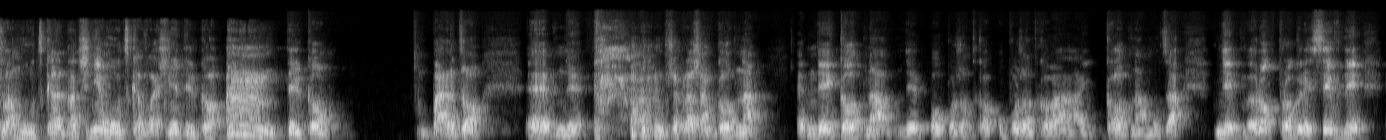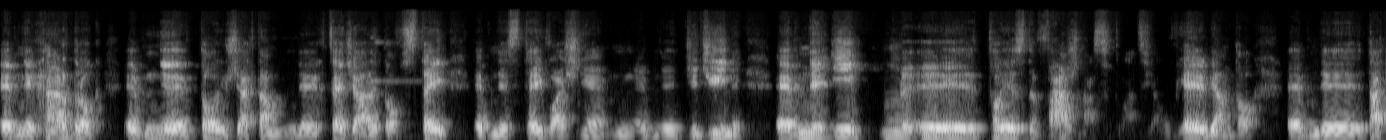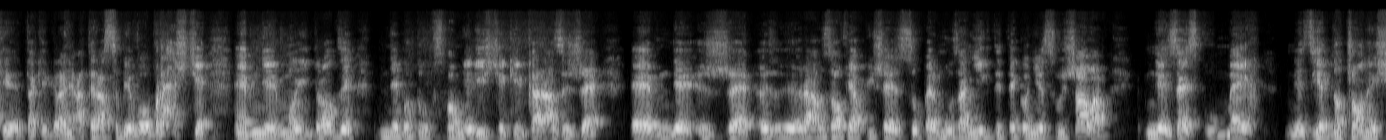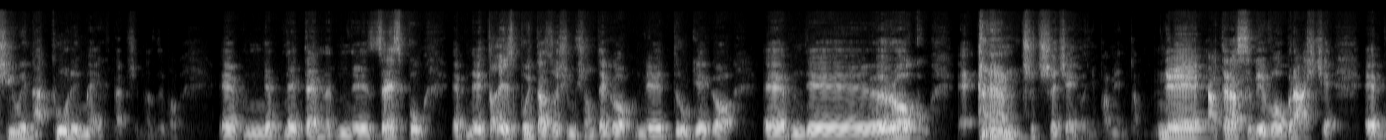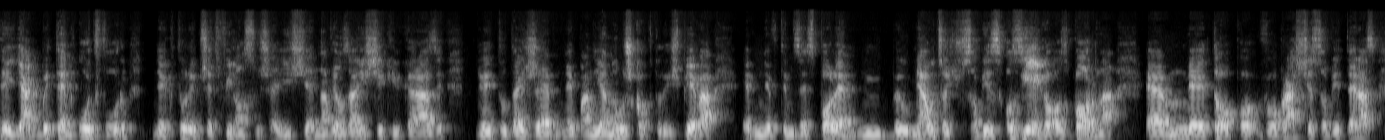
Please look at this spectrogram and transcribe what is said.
Niezła znaczy nie młódzka właśnie, tylko, tylko bardzo, przepraszam, godna, godna, uporządkowana i godna muza, rok progresywny, hard rock, to już jak tam chcecie, ale to z tej, z tej właśnie dziedziny. I to jest ważna sytuacja. Uwielbiam to, takie, takie granie. A teraz sobie wyobraźcie, moi drodzy, bo tu wspomnieliście kilka razy, że, że Zofia pisze super muza, nigdy tego nie słyszałam. Zespół Mech, Zjednoczone Siły Natury Mech, tak się nazywał ten zespół. To jest płyta z 82 roku, czy trzeciego, nie pamiętam. E, a teraz sobie wyobraźcie, e, jakby ten utwór, e, który przed chwilą słyszeliście, nawiązaliście kilka razy tutaj, że pan Januszko, który śpiewa w tym zespole, był, miał coś w sobie z Oziego, Osborna, to wyobraźcie sobie teraz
